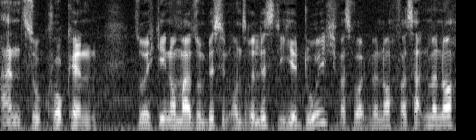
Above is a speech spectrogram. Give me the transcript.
anzugucken. So, ich gehe nochmal so ein bisschen unsere Liste hier durch. Was wollten wir noch? Was hatten wir noch?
